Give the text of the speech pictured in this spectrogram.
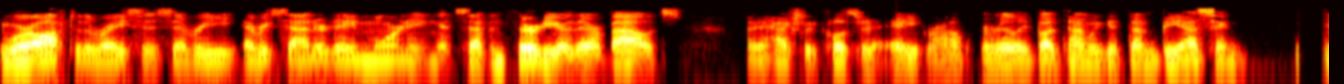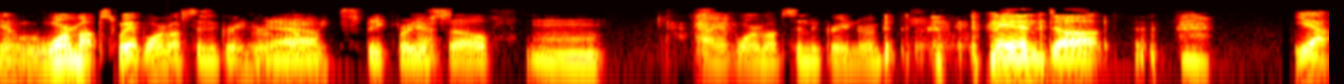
We're off to the races every, every Saturday morning at 7.30 or thereabouts. Uh, Actually closer to 8, Rob, really, by the time we get done BSing. You know, warm ups. We have warm ups in the green room, yeah, don't we? speak for Yeah. yourself. Hmm. I have warm ups in the green room. and uh yeah,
